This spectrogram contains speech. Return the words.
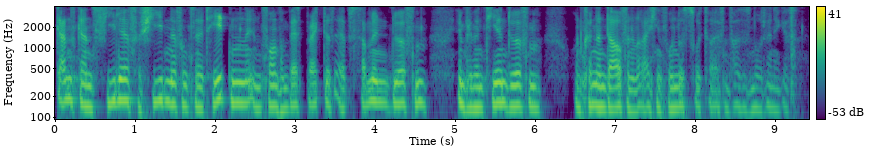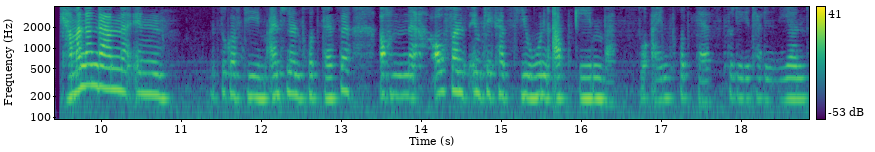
ganz, ganz viele verschiedene Funktionalitäten in Form von Best Practice Apps sammeln dürfen, implementieren dürfen und können dann da auf einen reichen Fundus zurückgreifen, falls es notwendig ist. Kann man dann dann in Bezug auf die einzelnen Prozesse auch eine Aufwandsimplikation abgeben, was so ein Prozess zu digitalisieren,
